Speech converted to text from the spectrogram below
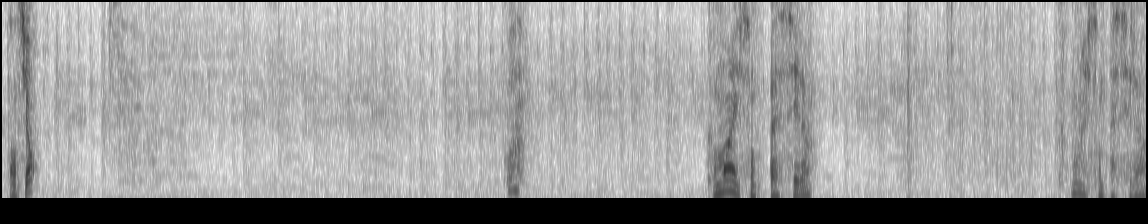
Attention. Quoi? Comment ils sont passés là? Comment ils sont passés là?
